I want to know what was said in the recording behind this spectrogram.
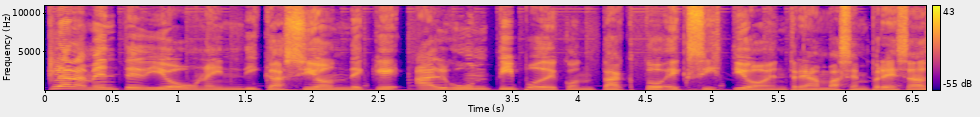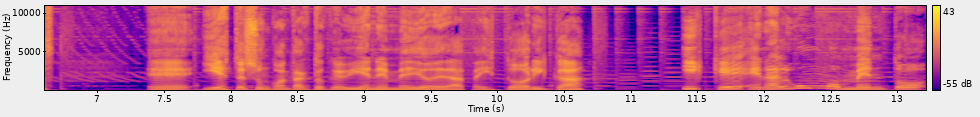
claramente dio una indicación de que algún tipo de contacto existió entre ambas empresas. Eh, y esto es un contacto que viene en medio de data histórica y que en algún momento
